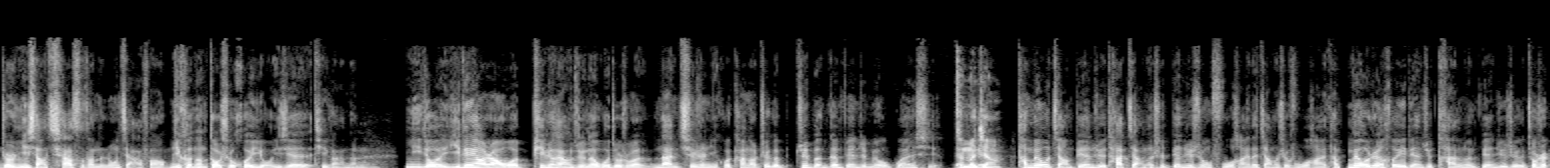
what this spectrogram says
就是你想掐死他那种甲方，你可能都是会有一些体感的。你就一定要让我批评两句，那我就说，那其实你会看到这个剧本跟编剧没有关系。怎么讲？他没有讲编剧，他讲的是编剧这种服务行业，他讲的是服务行业，他没有任何一点去谈论编剧这个，就是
